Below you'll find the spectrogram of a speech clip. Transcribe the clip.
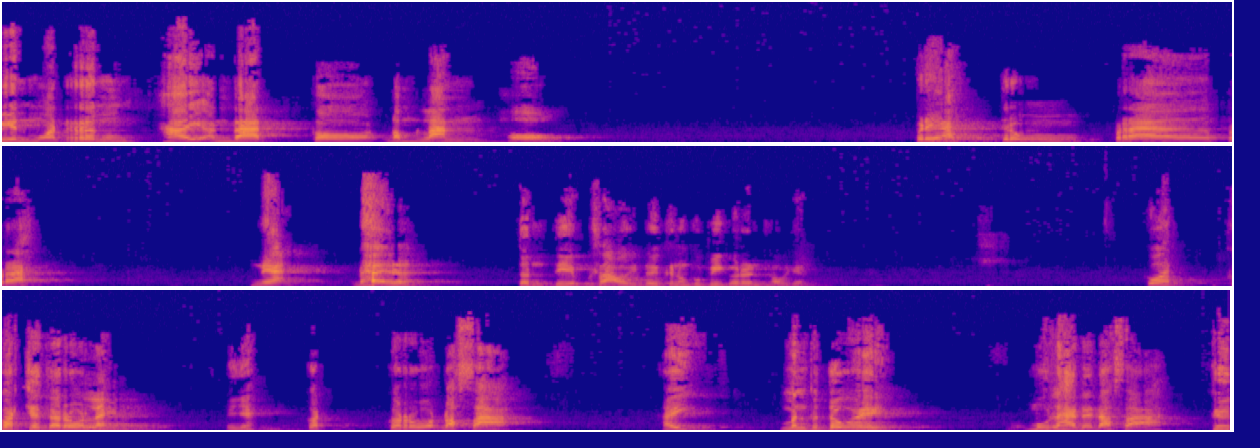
មានមាត់រឹងហើយអណ្ដាតក៏ដំឡាន់ផងព្រះទ្រង់ប្រើប្រាស់ អ្នកដែលទុនទៀបខ្សោយដូចក្នុងគម្ពីរកូរិនថូសចឹងគាត់គាត់ចេះតែរលេះឃើញទេគាត់គាត់រដោះសារហើយមិនបន្ទោទេមូលហេតុដែលដោះសារគឺ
